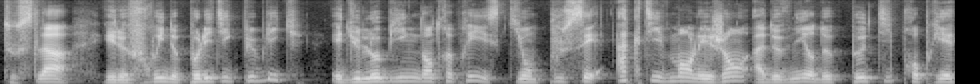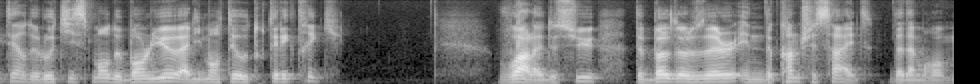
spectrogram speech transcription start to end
Tout cela est le fruit de politiques publiques et du lobbying d'entreprises qui ont poussé activement les gens à devenir de petits propriétaires de lotissements de banlieue alimentés au tout électrique voir là-dessus The Bulldozer in the Countryside d'Adam Rome.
